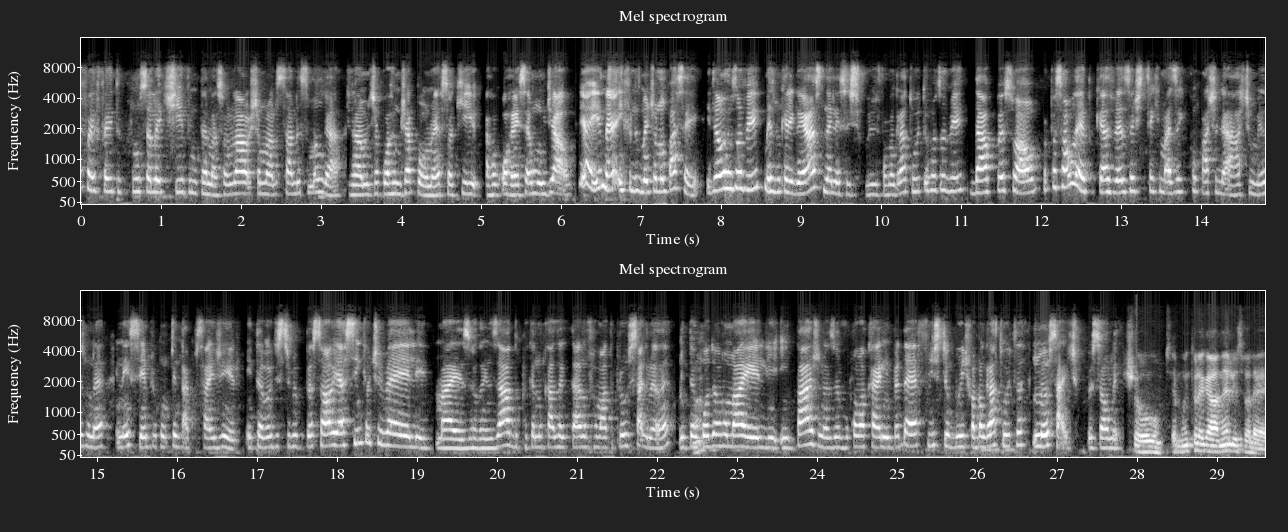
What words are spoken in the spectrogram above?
foi feito por um seletivo internacional chamado Salis Mangá, que normalmente ocorre no Japão, né? Só que a concorrência é mundial. E aí, né, infelizmente eu não passei. Então eu resolvi, mesmo que ele ganhasse, né, ele assiste de forma gratuita, eu resolvi dar pro pessoal, pro pessoal ler, porque às vezes a gente tem que mais é que compartilhar arte mesmo, né? E nem sempre tentar em dinheiro. Então eu distribuo pro pessoal e assim que eu tiver ele mais organizado, porque no caso ele tá no formato pro Instagram, né? Então quando eu arrumar ele em páginas, eu vou colocar ele em PDF e distribuir de forma gratuita no meu site, pro pessoal ler. Show! Isso é muito legal, né, Luiz Valério?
